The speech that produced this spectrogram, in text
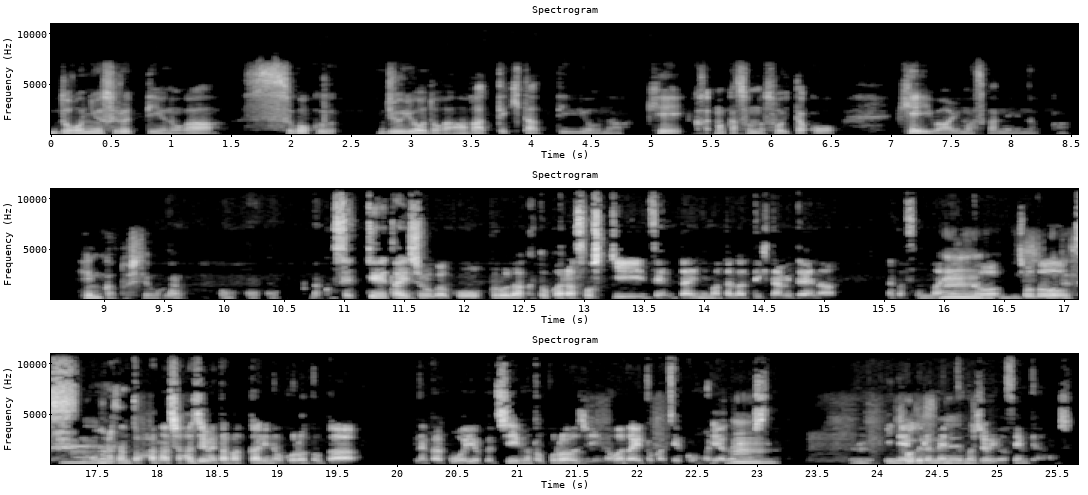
導入するっていうのがすごく重要度が上がってきたっていうような経緯、なんかそのそういったこう経緯はありますかね？なんか変化としては。なんか設計対象がこう、プロダクトから組織全体にまたがってきたみたいな、なんかそんな変化は、ちょうど、小村さんと話し始めたばっかりの頃とか、なんかこう、よくチームトポロジーの話題とか結構盛り上がりました。うん。うん、イネーブルメントの重要性みたいな話。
